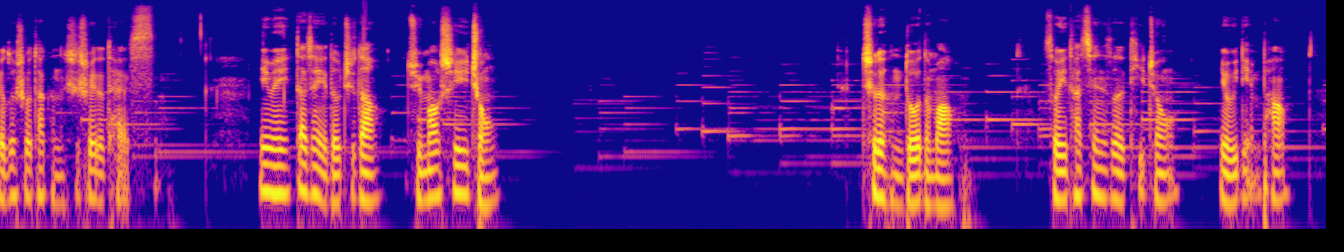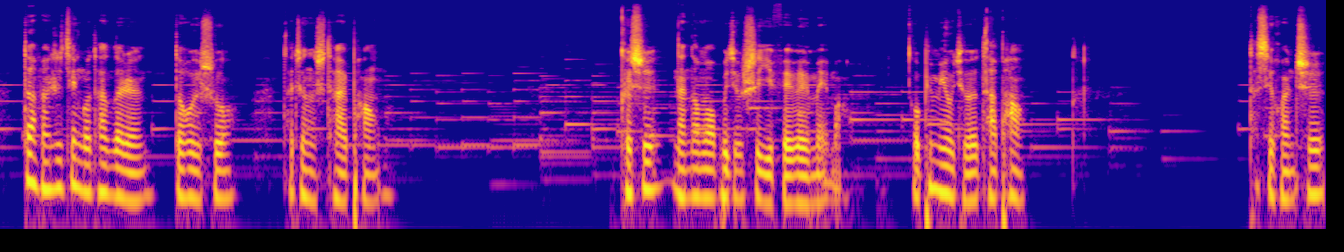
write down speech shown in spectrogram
有的时候他可能是睡得太死，因为大家也都知道，橘猫是一种吃了很多的猫，所以它现在的体重有一点胖。但凡是见过它的人都会说，它真的是太胖了。可是，难道猫不就是以肥为美吗？我并没有觉得它胖，它喜欢吃。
